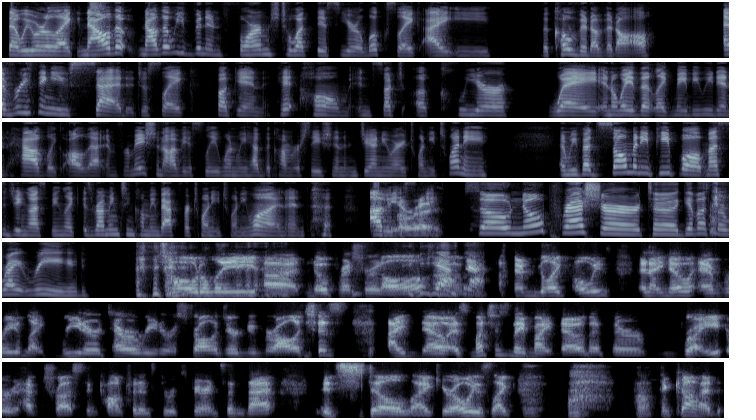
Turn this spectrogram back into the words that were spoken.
that we were like now that now that we've been informed to what this year looks like i.e. the covid of it all everything you said just like fucking hit home in such a clear way in a way that like maybe we didn't have like all that information obviously when we had the conversation in January 2020 and we've had so many people messaging us being like, is Remington coming back for 2021? And obviously. All right. So no pressure to give us the right read. totally uh no pressure at all Yeah, um, yeah. i'm like always and i know every like reader tarot reader astrologer numerologist i know as much as they might know that they're right or have trust and confidence through experience in that it's still like you're always like oh, thank god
